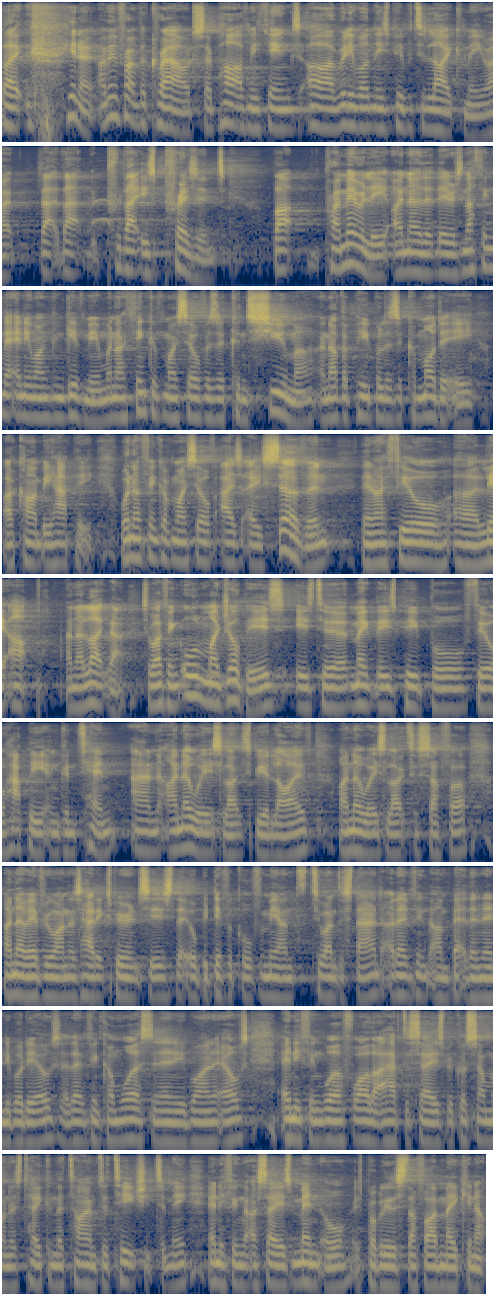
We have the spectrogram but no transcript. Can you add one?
like, you know, I'm in front of a crowd, so part of me thinks, oh, I really want these people to like me, right? That, that, that is present. But primarily, I know that there is nothing that anyone can give me. And when I think of myself as a consumer and other people as a commodity, I can't be happy. When I think of myself as a servant, then I feel uh, lit up and I like that. So I think all my job is is to make these people feel happy and content. And I know what it's like to be alive. I know what it's like to suffer. I know everyone has had experiences that it'll be difficult for me un- to understand. I don't think that I'm better than anybody else. I don't think I'm worse than anyone else. Anything worthwhile that I have to say is because someone has taken the time to teach it to me. Anything that I say is mental is probably the stuff I'm making up.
